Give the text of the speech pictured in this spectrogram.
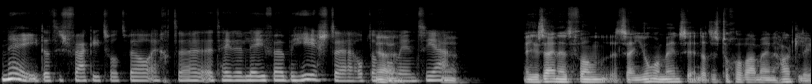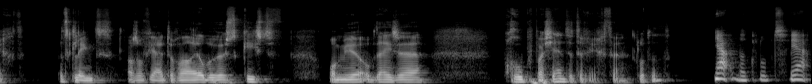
Nee, dat is vaak iets wat wel echt eh, het hele leven beheerst eh, op dat moment. Ja. Ja. En je zei net van, het zijn jonge mensen en dat is toch wel waar mijn hart ligt. Dat klinkt alsof jij toch wel heel bewust kiest om je op deze groep patiënten te richten. Klopt dat? Ja, dat klopt. Ja,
